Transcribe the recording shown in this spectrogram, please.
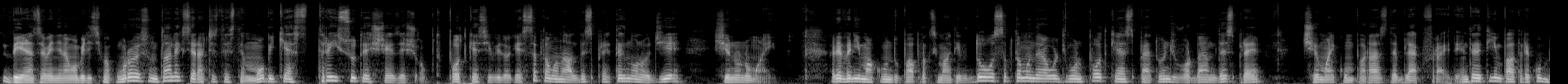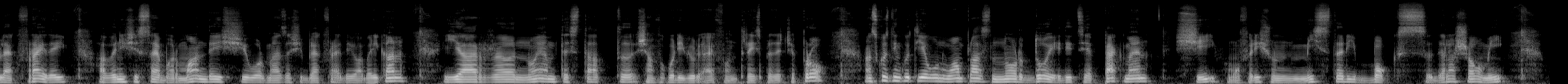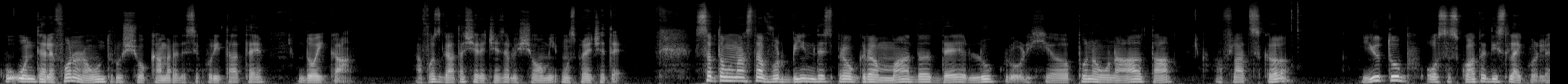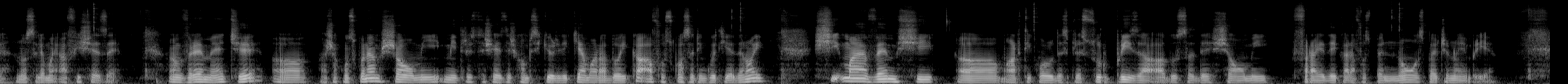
Bine ați revenit la mobilisimo.ro, eu sunt Alex, iar acesta este MobiCast 368, podcast și videocast săptămânal despre tehnologie și nu numai. Revenim acum după aproximativ două săptămâni de la ultimul podcast, pe atunci vorbeam despre ce mai cumpărați de Black Friday. Între timp a trecut Black Friday, a venit și Cyber Monday și urmează și Black Friday american, iar uh, noi am testat și am făcut review-ul iPhone 13 Pro, am scos din cutie un OnePlus Nord 2 ediție Pac-Man și vom oferi și un Mystery Box de la Xiaomi cu un telefon înăuntru și o cameră de securitate 2K. A fost gata și recenzia lui Xiaomi 11T. Săptămâna asta vorbim despre o grămadă de lucruri. Uh, până una alta, aflați că YouTube o să scoată dislike-urile, nu o să le mai afișeze. În vreme ce, uh, așa cum spuneam, Xiaomi Mi 360 Home Security Camera 2K a fost scoasă din cutie de noi și mai avem și uh, articolul despre surpriza adusă de Xiaomi Friday care a fost pe 19 noiembrie.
